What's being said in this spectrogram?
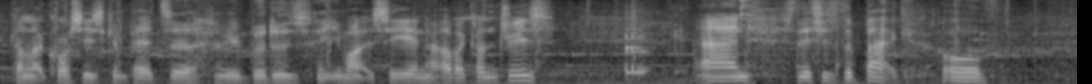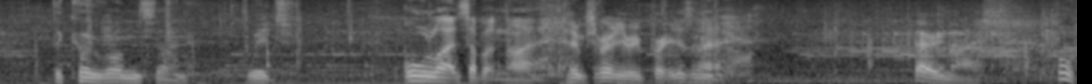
kind of like crosses compared to maybe Buddhas that you might see in other countries. And this is the back of the Coron sun, which all lights up at night. It looks really, really pretty, doesn't it? Very nice. Whew.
